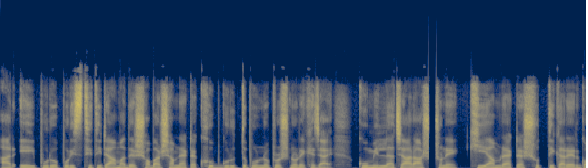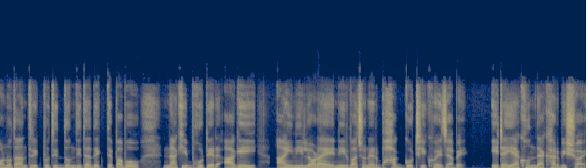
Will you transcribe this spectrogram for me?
আর এই পুরো পরিস্থিতিটা আমাদের সবার সামনে একটা খুব গুরুত্বপূর্ণ প্রশ্ন রেখে যায়। কুমিল্লা চার আসনে কি আমরা একটা সত্যিকারের গণতান্ত্রিক প্রতিদ্বন্দ্বিতা দেখতে পাব, নাকি ভোটের আগেই আইনি লড়াইয়ে নির্বাচনের ভাগ্য ঠিক হয়ে যাবে? এটাই এখন দেখার বিষয়।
